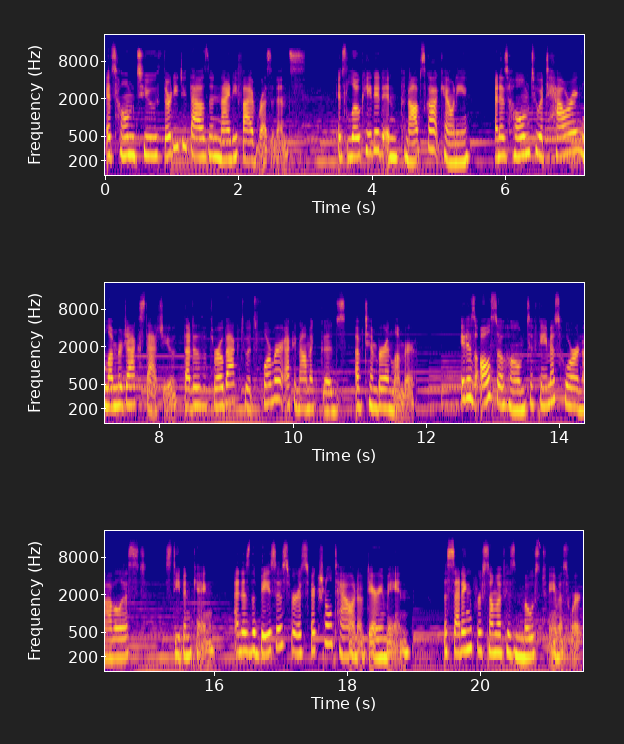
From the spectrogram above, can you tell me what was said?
It's home to 32,095 residents. It's located in Penobscot County and is home to a towering lumberjack statue that is a throwback to its former economic goods of timber and lumber. It is also home to famous horror novelist Stephen King and is the basis for his fictional town of Derry, Maine, the setting for some of his most famous work.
